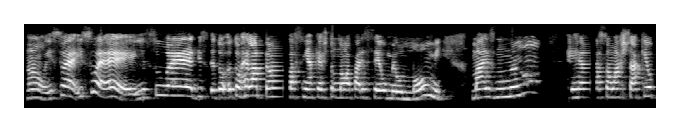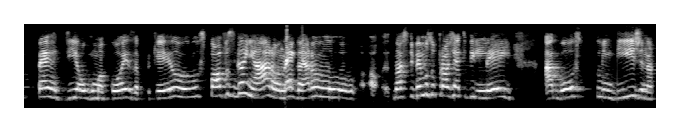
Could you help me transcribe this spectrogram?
Não, isso é, isso é, isso é. Eu estou relatando assim a questão não aparecer o meu nome, mas não em relação a achar que eu perdi alguma coisa, porque os povos ganharam, né? Ganharam. Nós tivemos o um projeto de lei agosto indígena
